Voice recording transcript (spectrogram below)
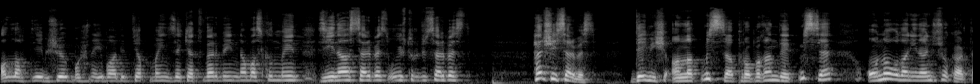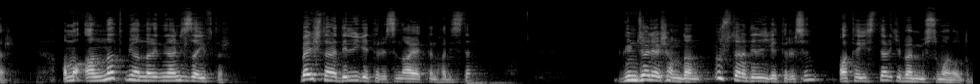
Allah diye bir şey yok. Boşuna ibadet yapmayın, zekat vermeyin, namaz kılmayın. Zina serbest, uyuşturucu serbest. Her şey serbest. Demiş, anlatmışsa, propaganda etmişse ona olan inancı çok artar. Ama anlatmayanların inancı zayıftır. Beş tane delil getirirsin ayetten, hadisten. Güncel yaşamdan üç tane delil getirirsin. Ateist der ki ben Müslüman oldum.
